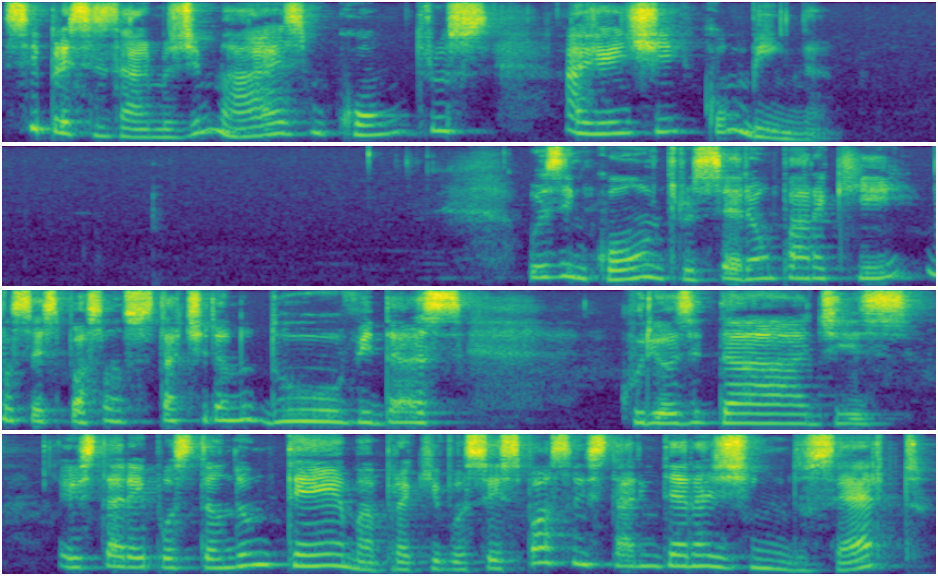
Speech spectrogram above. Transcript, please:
Se precisarmos de mais encontros, a gente combina. Os encontros serão para que vocês possam estar tirando dúvidas, curiosidades. Eu estarei postando um tema para que vocês possam estar interagindo, certo?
